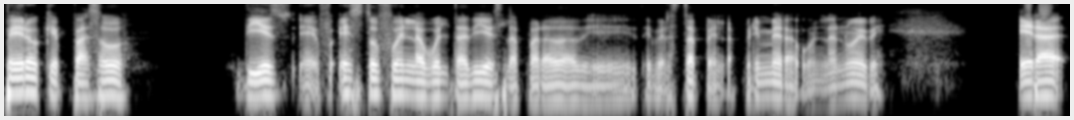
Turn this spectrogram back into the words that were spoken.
Pero ¿qué pasó? 10, eh, esto fue en la vuelta 10, la parada de, de Verstappen, la primera o en la 9. Era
